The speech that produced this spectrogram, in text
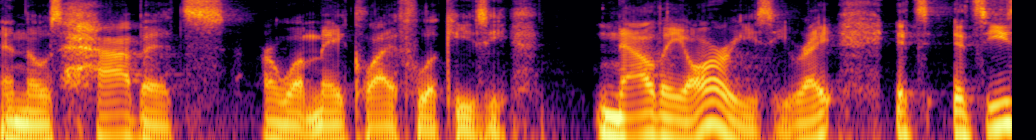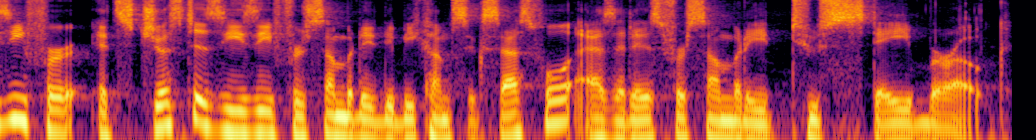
and those habits are what make life look easy now they are easy, right? It's it's easy for it's just as easy for somebody to become successful as it is for somebody to stay broke,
